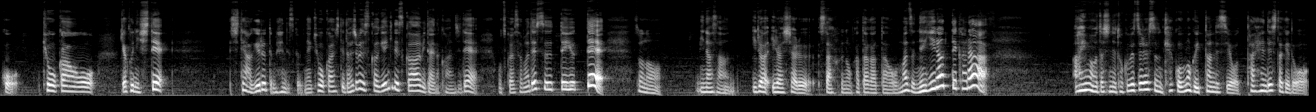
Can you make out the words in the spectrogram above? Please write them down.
こう共感を逆にしてしてあげるっても変ですけどね。共感して「大丈夫ですか？元気ですか?」みたいな感じで「お疲れ様です」って言ってその皆さんいらっしゃるスタッフの方々をまずねぎらってから「あ今私ね特別レッスン結構うまくいったんですよ。大変でしたけど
